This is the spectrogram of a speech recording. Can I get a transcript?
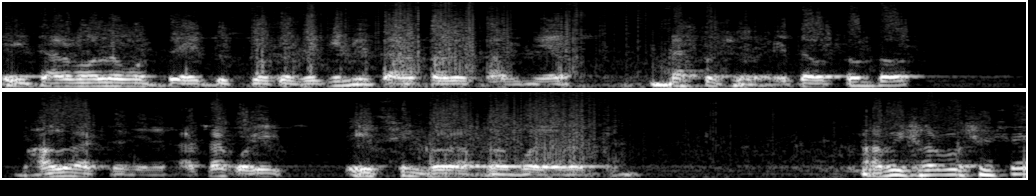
এই টার্মোয়েলের মধ্যে যুক্ত হতে দেখিনি তারা তাদের কাজ নিয়ে ব্যস্ত ছিল এটা অত্যন্ত ভালো একটা জিনিস আশা করি এই শৃঙ্খলা আপনারা বজায় রাখবেন। আমি সর্বশেষে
